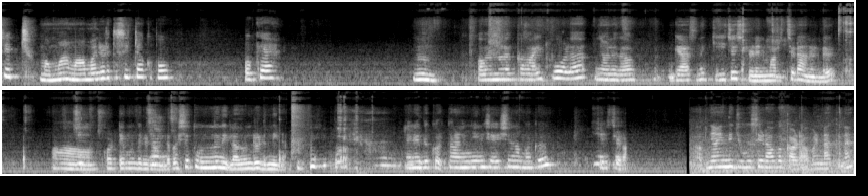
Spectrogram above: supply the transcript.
സിറ്റ് മമ്മ മാമാന്റെ അടുത്ത് സിറ്റ് ആക്കി പോ ഓക്കെ അപ്പൊ നമ്മളെ കായ്പോൾ ഞാനിതാ ഗ്യാസിന് കീച്ച് വെച്ചിട്ടുണ്ട് മറിച്ചിടാനുണ്ട്. ആ കൊട്ടയും മുന്തിരിടുന്നുണ്ട് പക്ഷെ തിന്നുന്നില്ല. അതുകൊണ്ട് ഇടുന്നില്ല. അതിനത് തണിഞ്ഞതിന് ശേഷം നമുക്ക് തിരിച്ചിടാം. ഞാൻ ഇന്ന് ജ്യൂസ് ഇടാം അവക്കാടോ അവ ഉണ്ടാക്കുന്നത്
